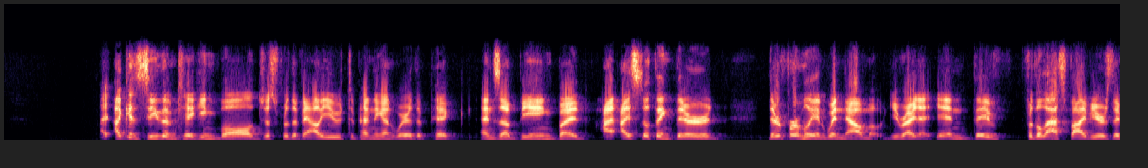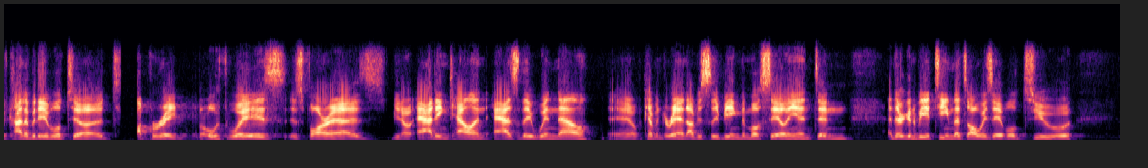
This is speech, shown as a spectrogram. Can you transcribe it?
I, I could see them taking ball just for the value, depending on where the pick ends up being. But I, I still think they're they're firmly in win now mode. You right, and they've for the last five years they've kind of been able to, to operate both ways as far as you know adding talent as they win now. You know, Kevin Durant obviously being the most salient, and and they're going to be a team that's always able to,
